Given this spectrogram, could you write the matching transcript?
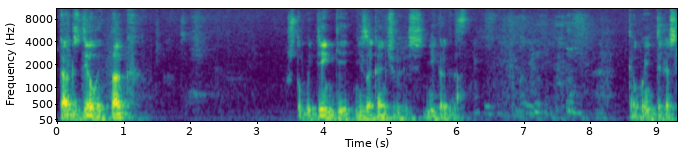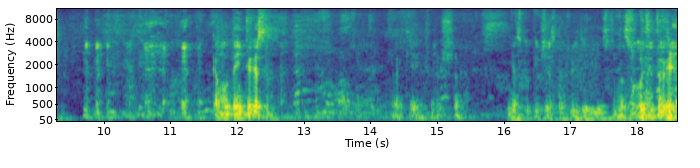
как сделать так, чтобы деньги не заканчивались никогда? Кому интересно? Кому-то интересно? Окей, хорошо. Несколько честных людей есть у нас в аудитории.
